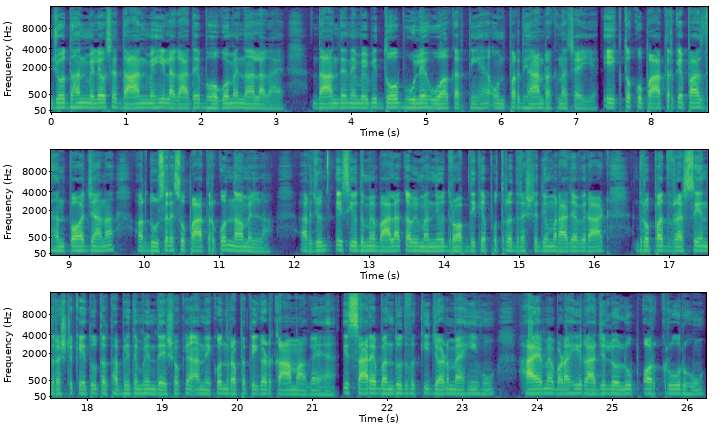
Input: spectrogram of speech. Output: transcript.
जो धन मिले उसे दान में ही लगा दे, भोगों में न लगाए। दान देने में भी दो भूले हुआ करती हैं, उन पर ध्यान रखना चाहिए। एक तो कुपात्र के पास धन पहुँच जाना और दूसरे सुपात्र को न मिलना। अर्जुन, इस युद्ध में बालक अभिमन्यु द्रौपदी के पुत्र दृष्टिद्युम राजा विराट, द्रुपद, वृषसेन, दृष्टकेतु तथा भिन्न भिन्न देशों के अनेकों नृपतिगढ़ काम आ गए हैं। इस सारे बंधुत्व की जड़ मैं ही हूँ। हाय, मैं बड़ा ही राज्य लोलूप और क्रूर हूँ।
